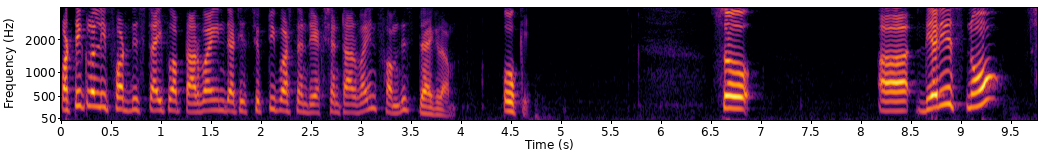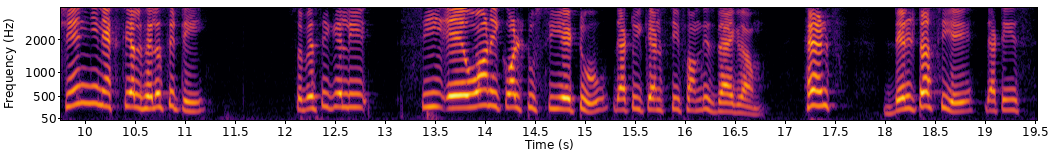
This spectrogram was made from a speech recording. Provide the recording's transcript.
particularly for this type of turbine that is 50 percent reaction turbine from this diagram. Okay. So, uh, there is no change in axial velocity. So, basically C A 1 equal to C A 2 that we can see from this diagram. Hence, delta C A that is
